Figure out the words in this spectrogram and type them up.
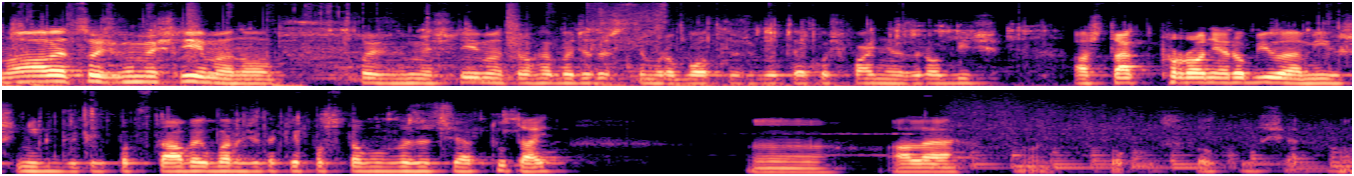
no ale coś wymyślimy, no. Coś wymyślimy, trochę będzie też z tym roboty, żeby to jakoś fajnie zrobić. Aż tak pro nie robiłem już nigdy tych podstawek, bardziej takie podstawowe rzeczy jak tutaj. Eee, ale no, fokus, fokus się. No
